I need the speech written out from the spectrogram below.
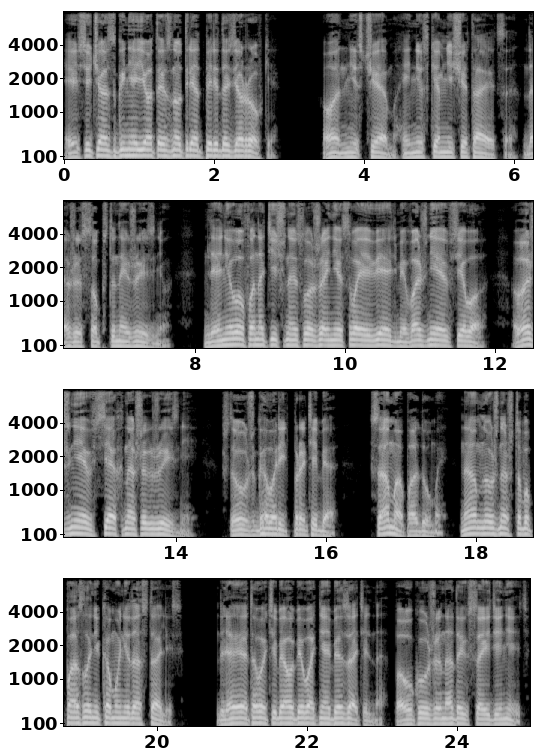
и сейчас гниет изнутри от передозировки. Он ни с чем и ни с кем не считается, даже с собственной жизнью. Для него фанатичное служение своей ведьме важнее всего, важнее всех наших жизней. Что уж говорить про тебя. Сама подумай, нам нужно, чтобы пазлы никому не достались. Для этого тебя убивать не обязательно, пауку уже надо их соединить.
